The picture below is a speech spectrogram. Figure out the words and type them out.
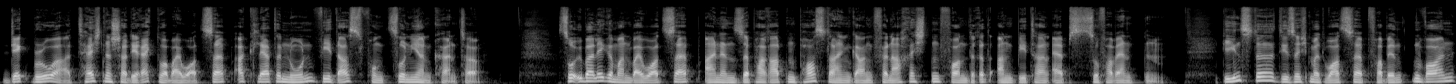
Dick Brewer, technischer Direktor bei WhatsApp, erklärte nun, wie das funktionieren könnte. So überlege man bei WhatsApp, einen separaten Posteingang für Nachrichten von Drittanbietern-Apps zu verwenden. Dienste, die sich mit WhatsApp verbinden wollen,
